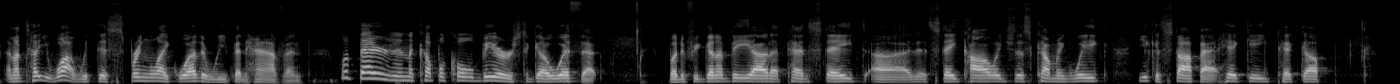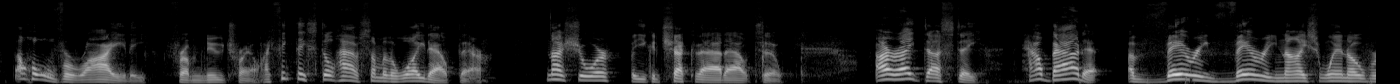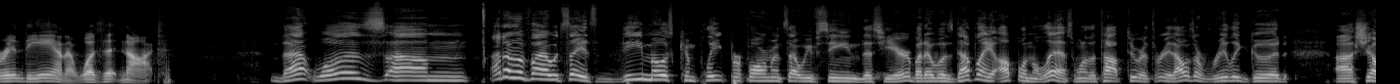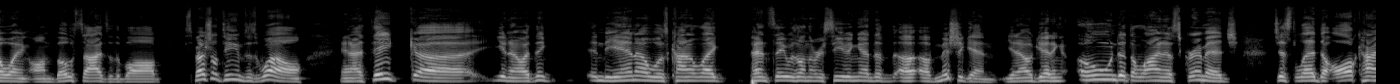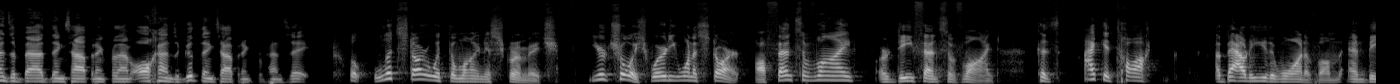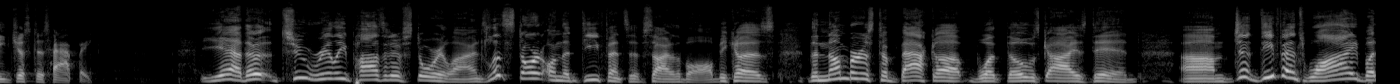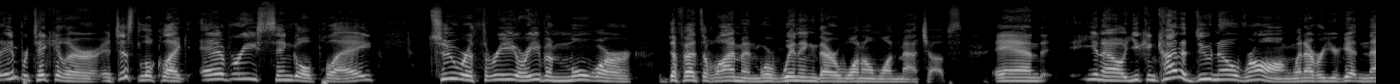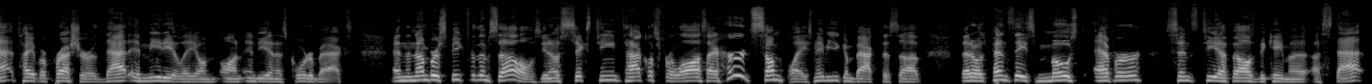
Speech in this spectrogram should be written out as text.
And I'll tell you what, with this spring like weather we've been having, what better than a couple cold beers to go with it? But if you're going to be out at Penn State, uh, at State College this coming week, you could stop at Hickey, pick up the whole variety from New Trail. I think they still have some of the white out there. Not sure, but you can check that out too. All right, Dusty. How about it? A very, very nice win over Indiana, was it not? That was, um, I don't know if I would say it's the most complete performance that we've seen this year, but it was definitely up on the list, one of the top two or three. That was a really good uh, showing on both sides of the ball, special teams as well. And I think, uh, you know, I think Indiana was kind of like Penn State was on the receiving end of, uh, of Michigan, you know, getting owned at the line of scrimmage just led to all kinds of bad things happening for them, all kinds of good things happening for Penn State. Well, let's start with the line of scrimmage. Your choice. Where do you want to start? Offensive line or defensive line? Because I could talk about either one of them and be just as happy. Yeah, are two really positive storylines. Let's start on the defensive side of the ball because the numbers to back up what those guys did. Um, just defense wide, but in particular, it just looked like every single play, two or three or even more defensive linemen were winning their one on one matchups. And you know, you can kind of do no wrong whenever you're getting that type of pressure that immediately on, on Indiana's quarterbacks. And the numbers speak for themselves. You know, 16 tackles for loss. I heard someplace, maybe you can back this up, that it was Penn State's most ever since TFLs became a, a stat.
